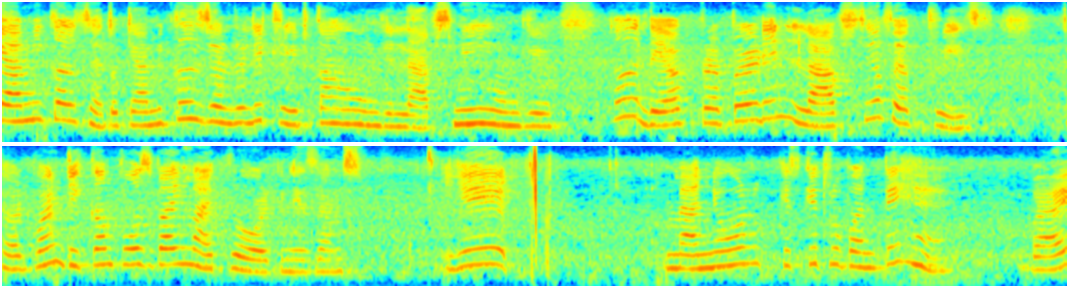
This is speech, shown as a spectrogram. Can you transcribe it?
केमिकल्स हैं। तो केमिकल्स जनरली ट्रीट कहाँ होंगे? लैब्स में ही होंगे। तो they are prepared in labs या factories third point decompose by micro organisms ये मैन्योर किसके थ्रू बनते हैं? बाय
